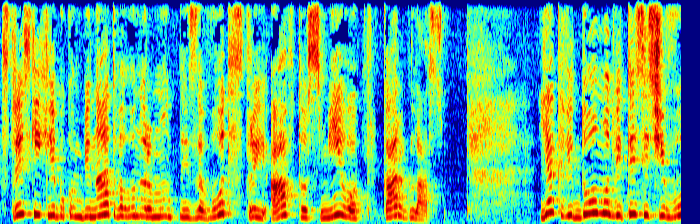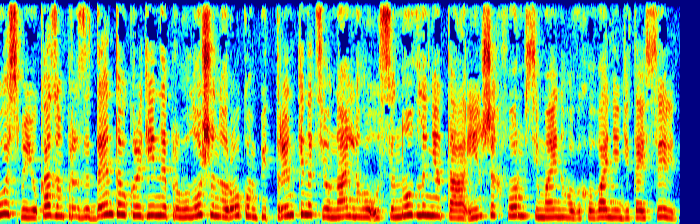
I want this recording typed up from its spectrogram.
Стрийський хлібокомбінат, вагоноремонтний завод, Стрий Авто, Сміво, Карглас. Як відомо, 2008 указом президента України проголошено роком підтримки національного усиновлення та інших форм сімейного виховання дітей-сиріт.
